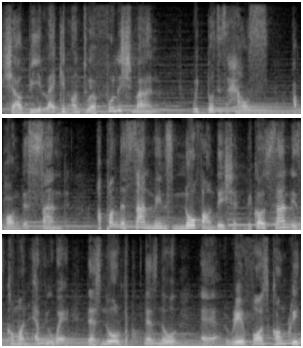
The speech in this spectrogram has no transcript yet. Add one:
shall be likened unto a foolish man which built his house upon the sand. Upon the sand means no foundation because sand is common everywhere. There's no rock, there's no uh, reinforced concrete,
